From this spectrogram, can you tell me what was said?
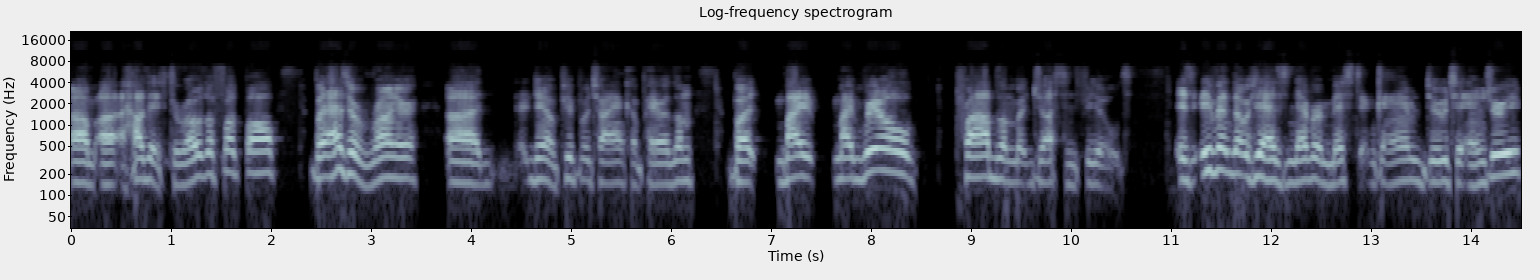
um, uh, how they throw the football. But as a runner, uh, you know, people try and compare them. But my my real problem with Justin Fields is even though he has never missed a game due to injury,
